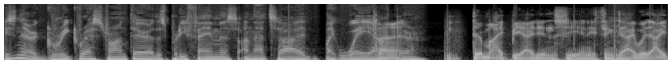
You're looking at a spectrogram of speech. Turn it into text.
Isn't there a Greek restaurant there that's pretty famous on that side, like way out Uh, there? There might be. I didn't see anything. I was. I.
